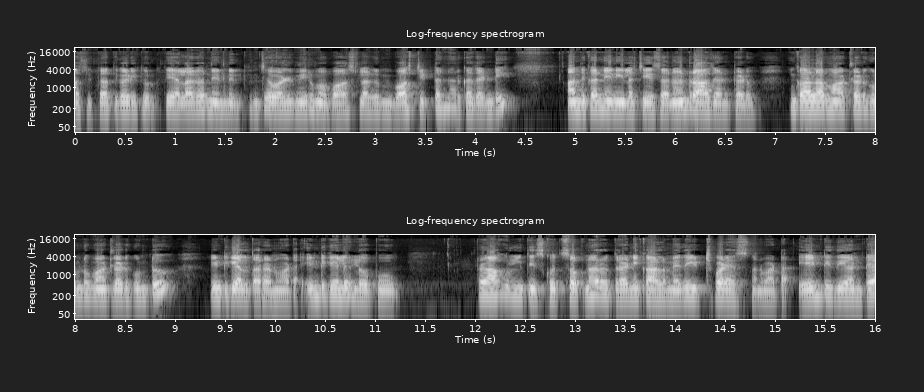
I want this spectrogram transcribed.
ఆ సిద్ధార్థ్ గడి దొరికితే ఎలాగా నేను నిరికించేవాళ్ళు మీరు మా బాస్ లాగా మీ బాస్ తిట్టన్నారు కదండి. అందుకని నేను ఇలా చేశాను అని రాజు అంటాడు. ఇంకా అలా మాట్లాడుకుంటూ మాట్లాడుకుంటూ ఇంటికి వెళ్తారనమాట ఇంటికి వెళ్ళే లోపు రాహుల్ని తీసుకొచ్చి స్వప్న రుద్రాణి కాళ్ళ మీద ఇడ్చిపడేస్తుందనమాట ఏంటిది అంటే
